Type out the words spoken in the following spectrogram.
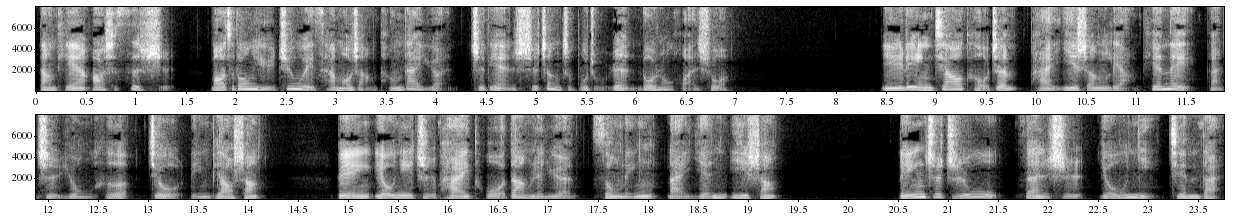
当天二十四时，毛泽东与军委参谋长滕代远。致电师政治部主任罗荣桓说：“已令交口镇派医生两天内赶至永和救林彪伤，并由你指派妥当人员送林来验医伤。林之职务暂时由你兼代。”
